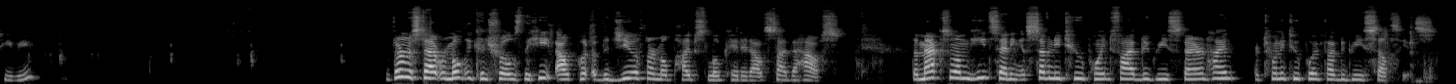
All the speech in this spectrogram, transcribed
TV. The thermostat remotely controls the heat output of the geothermal pipes located outside the house. The maximum heat setting is 72.5 degrees Fahrenheit or 22.5 degrees Celsius.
